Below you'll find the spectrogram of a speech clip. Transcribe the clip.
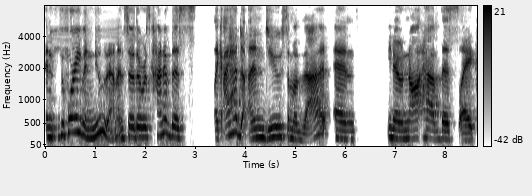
and before I even knew them. And so there was kind of this like I had to undo some of that and you know, not have this like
